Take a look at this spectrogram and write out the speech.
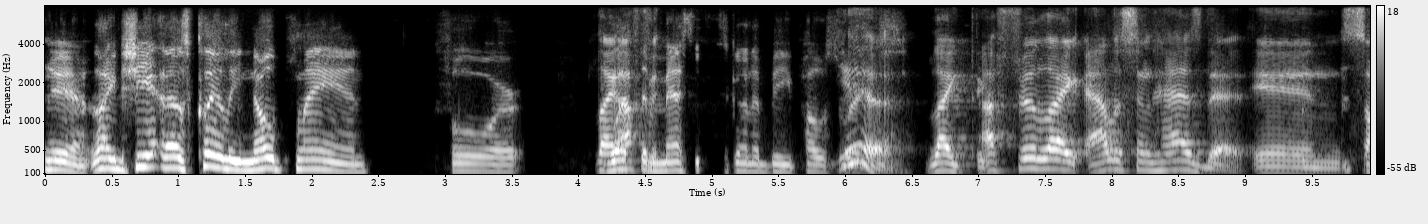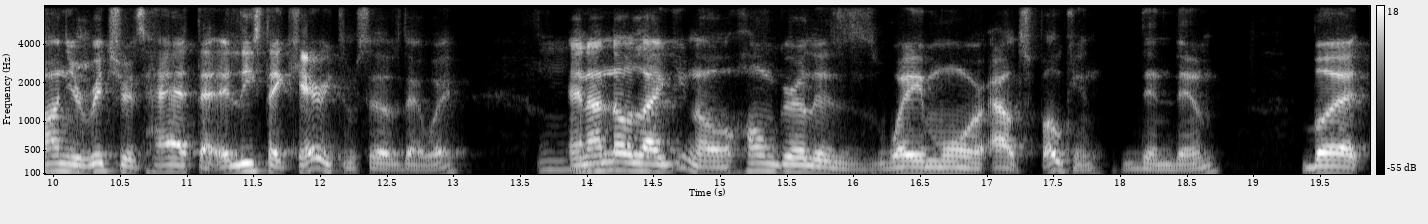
Yeah. Like she there was clearly no plan for Like I what the feel, message is gonna be post yeah, like I feel like Allison has that, and Sanya Richards had that. At least they carried themselves that way. Mhm. And I know, like you know, Homegirl is way more outspoken than them. But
